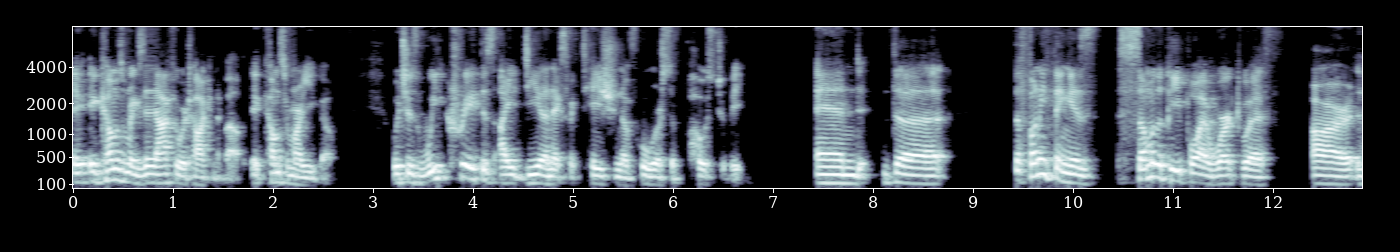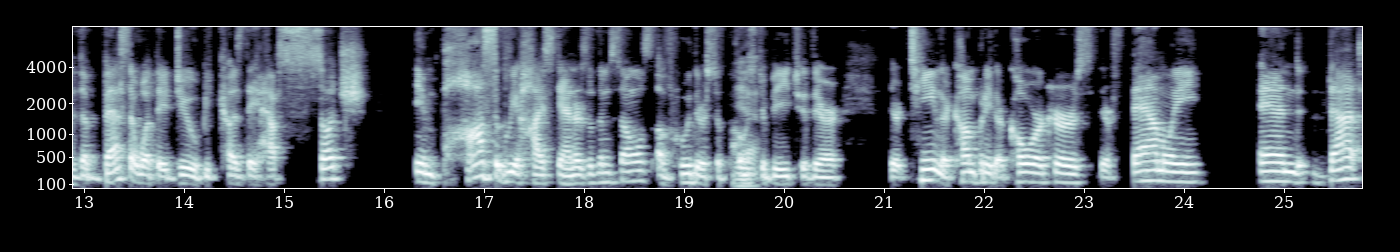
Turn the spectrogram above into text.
it, it comes from exactly what we're talking about. It comes from our ego, which is we create this idea and expectation of who we're supposed to be. And the the funny thing is, some of the people I've worked with are the best at what they do because they have such impossibly high standards of themselves of who they're supposed yeah. to be to their their team, their company, their coworkers, their family. And that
